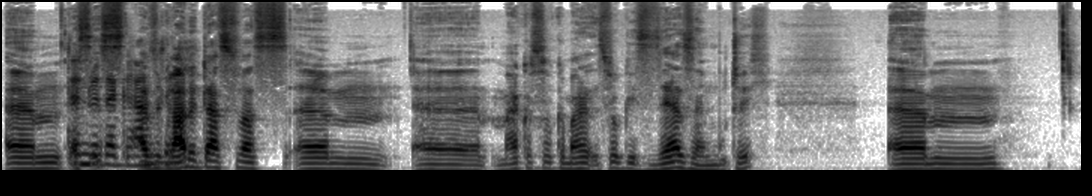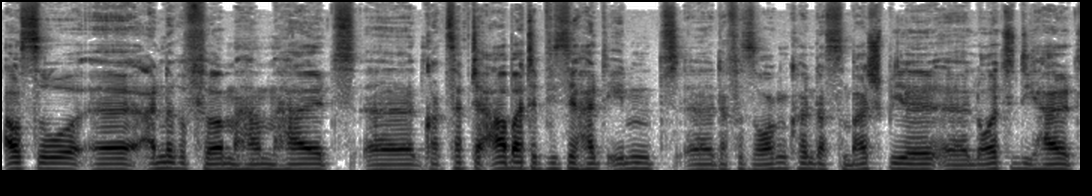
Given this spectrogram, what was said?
ähm, es ist, also gerade das, was ähm, äh, Microsoft gemacht hat, ist wirklich sehr, sehr mutig. Ähm, auch so äh, andere Firmen haben halt äh, Konzepte erarbeitet, wie sie halt eben äh, dafür sorgen können, dass zum Beispiel äh, Leute, die halt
